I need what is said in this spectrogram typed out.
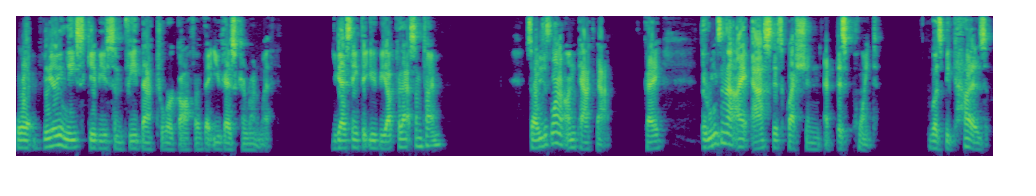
or at very least give you some feedback to work off of that you guys can run with. You guys think that you'd be up for that sometime? So I just want to unpack that. Okay. The reason that I asked this question at this point was because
